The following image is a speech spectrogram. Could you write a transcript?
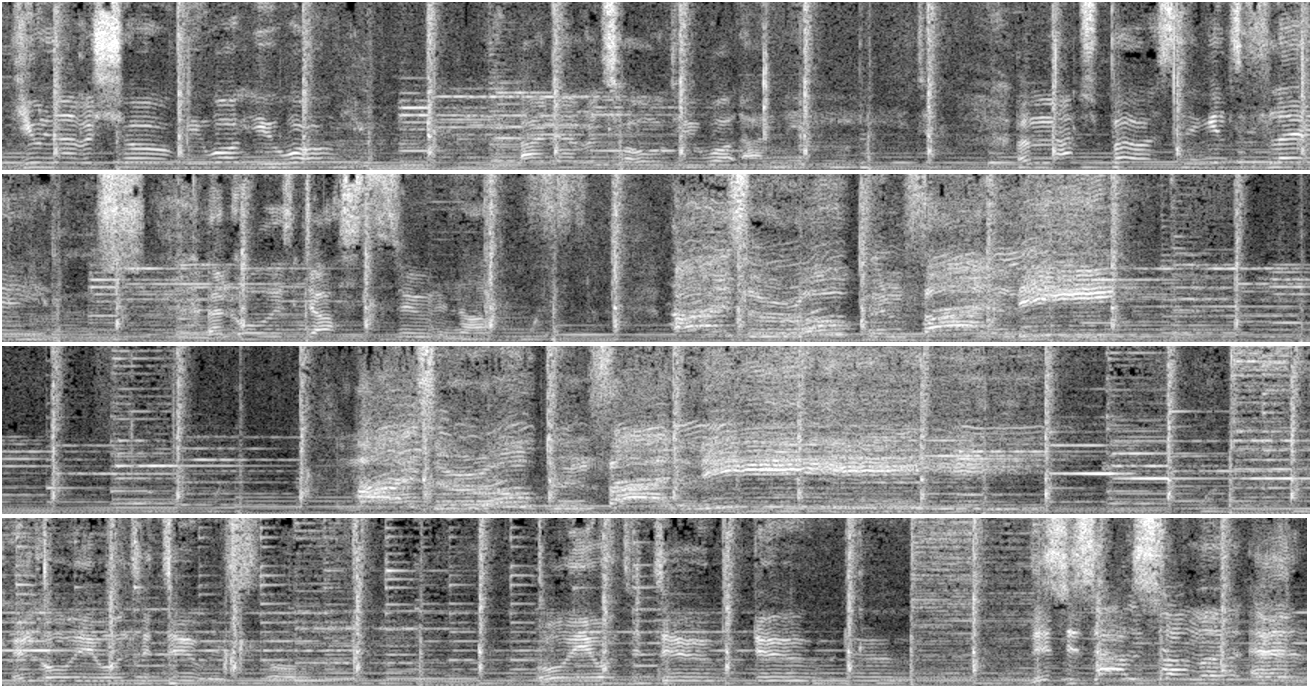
You never showed me what you want. What I need. A match bursting into flames, and all is just soon enough. Eyes are open finally. Eyes are open finally. Is how the summer ends.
